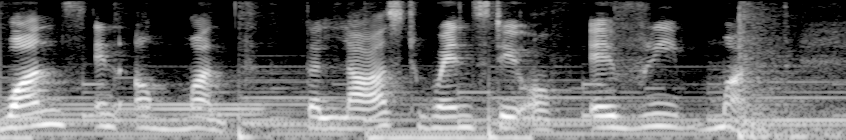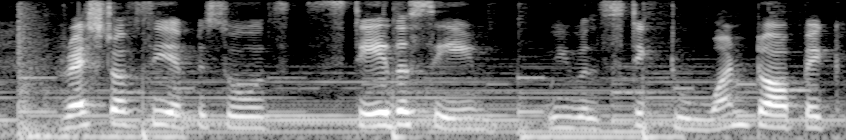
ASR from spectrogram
once in a month, the last Wednesday of every month. Rest of the episodes stay the same. We will stick to one topic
